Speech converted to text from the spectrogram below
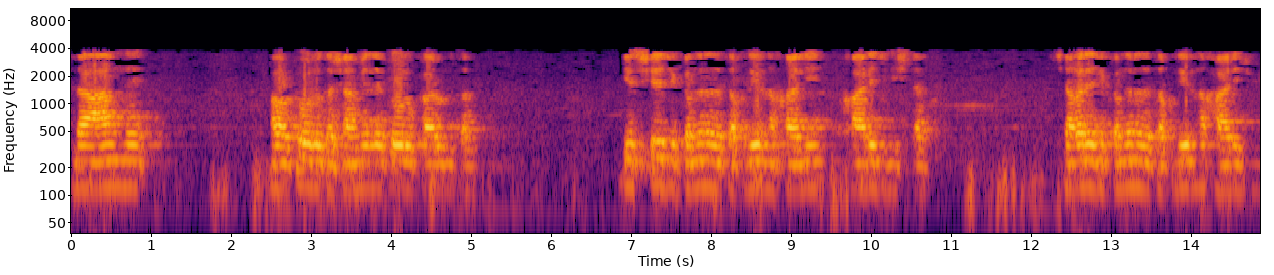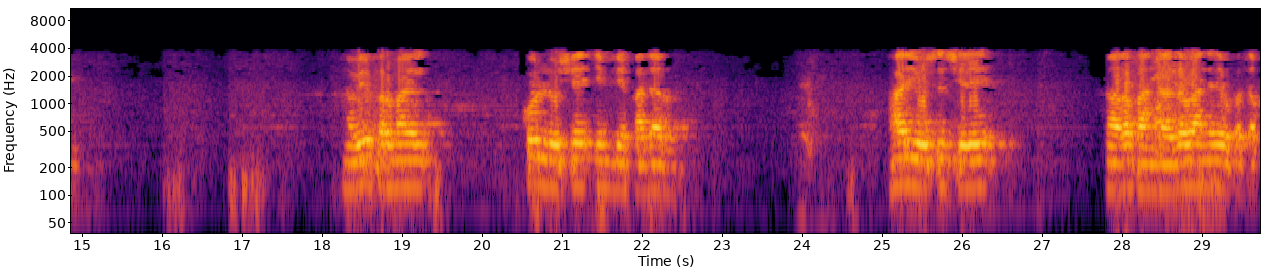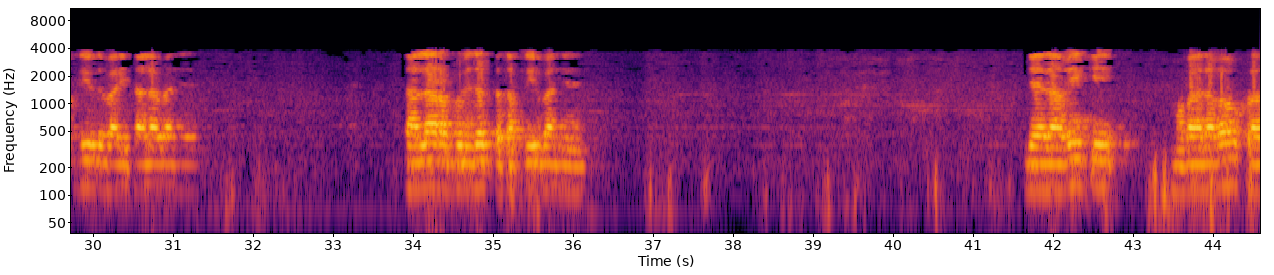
دا عام دی او ټول ته شامل دی ټول کارونو ته هیڅ شی چې کمونه د تقدیر نه خالی خارج نشته شغله چې کمونه د تقدیر نه خارج وي نو وی فرمایل کل شیء بقدر هر یو څه چې هغه په اندازه باندې او په تقدیر د باری تعالی باندې تعالی رب العزت په تقدیر باندې د هغه کې مبالغه وکړه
